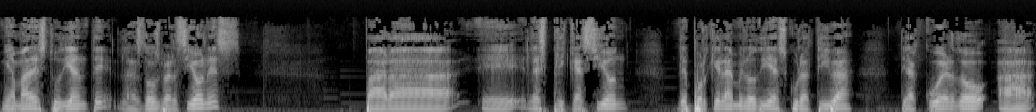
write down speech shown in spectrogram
mi amada estudiante, las dos versiones, para eh, la explicación de por qué la melodía es curativa de acuerdo a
